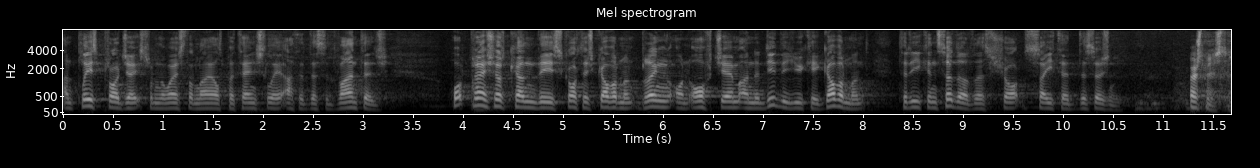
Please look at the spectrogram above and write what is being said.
and place projects from the Western Isles potentially at a disadvantage. What pressure can the Scottish Government bring on Ofgem and indeed the UK Government to reconsider this short-sighted decision? First Minister.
